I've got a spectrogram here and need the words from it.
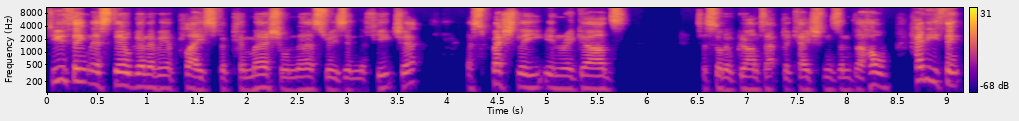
do you think there's still going to be a place for commercial nurseries in the future, especially in regards to sort of grant applications and the whole how do you think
